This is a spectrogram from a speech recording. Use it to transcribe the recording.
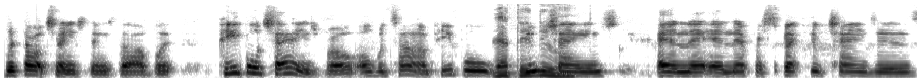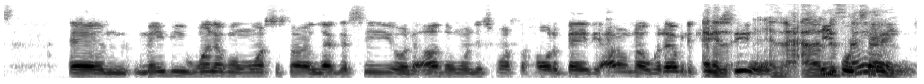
without change things, though, but people change, bro, over time. People That they do. change, and their, and their perspective changes. And maybe one of them wants to start a legacy, or the other one just wants to hold a baby. I don't know. Whatever the And, case is, and I people change.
